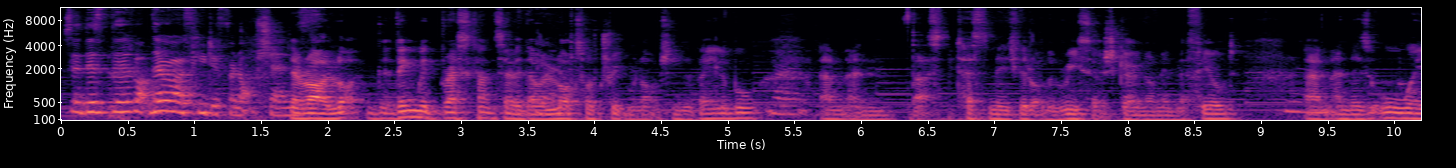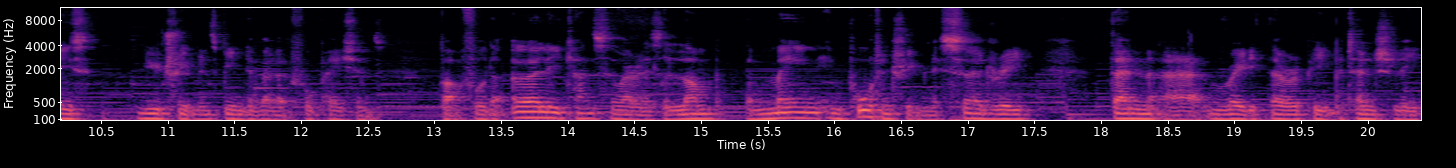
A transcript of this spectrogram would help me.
So there's, there, are, there are a few different options. There are a lot. The thing with breast cancer, there are Yeah. a lot of treatment options available, Right. um, and that's testimony to a lot of the research going on in the field. Um, and there's always new treatments being developed for patients. But for the early cancer where there's a lump, the main important treatment is surgery. Then uh, radiotherapy potentially,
